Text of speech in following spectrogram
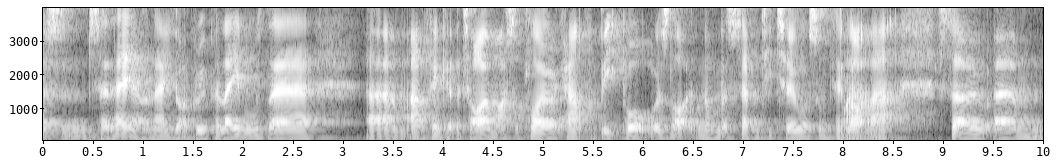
us and said, "Hey, I know you got a group of labels there." Um, and I think at the time, my supplier account for Beatport was like number seventy-two or something like that. So um,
